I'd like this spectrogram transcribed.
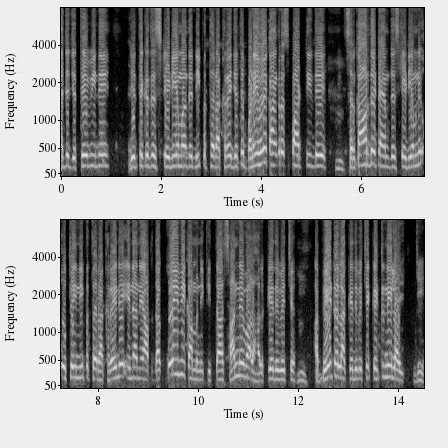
ਅੱਜ ਜਿੱਥੇ ਵੀ ਨੇ ਜਿੱਥੇ ਕਿਤੇ ਸਟੇਡੀਅਮਾਂ ਦੇ ਨੀਂਹ ਪੱਥਰ ਰੱਖ ਰਹੇ ਜਿੱਥੇ ਬਣੇ ਹੋਏ ਕਾਂਗਰਸ ਪਾਰਟੀ ਦੇ ਸਰਕਾਰ ਦੇ ਟਾਈਮ ਦੇ ਸਟੇਡੀਅਮ ਨੇ ਉੱਥੇ ਹੀ ਨੀਂਹ ਪੱਥਰ ਰੱਖ ਰਹੇ ਨੇ। ਇਹਨਾਂ ਨੇ ਆਪ ਦਾ ਕੋਈ ਵੀ ਕੰਮ ਨਹੀਂ ਕੀਤਾ। ਸਾਹਨੇਵਾਲ ਹਲਕੇ ਦੇ ਵਿੱਚ ਆ ਬੇਟ ਇਲਾਕੇ ਦੇ ਵਿੱਚ ਇੱਕ ਇੱਟ ਨਹੀਂ ਲਾਈ। ਜੀ।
